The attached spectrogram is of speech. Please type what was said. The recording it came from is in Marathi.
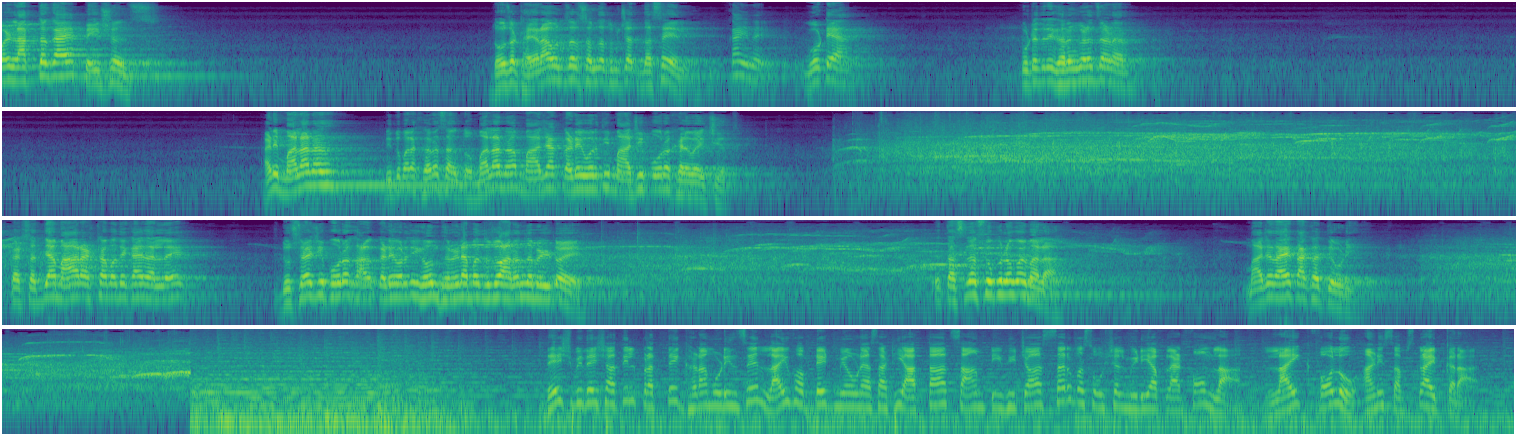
पण लागतं काय? पेशन्स तो जर ठहराव जर समजा तुमच्यात नसेल काही नाही. गोट्या. कुठेतरी घरंगळत जाणार. आणि मला ना मी तुम्हाला खरं सांगतो मला ना माझ्या कडेवरती माझी पोरं खेळवायची आहेत. कारण सध्या महाराष्ट्रामध्ये काय झालं आहे दुसऱ्याची पोरं का- कडेवरती घेऊन फिरण्यामध्ये जो आनंद मिळतोय. तसलं सुख नकोय मला. माझ्यात आहे ताकद तेवढी. देश विदेशातील प्रत्येक घडामोडींचे लाईव्ह अपडेट मिळवण्यासाठी आता साम टीव्हीच्या सर्व सोशल मीडिया प्लॅटफॉर्मला लाईक फॉलो आणि सबस्क्राईब करा.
